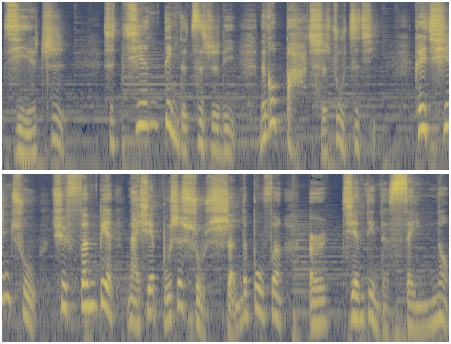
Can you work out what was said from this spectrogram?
节制是坚定的自制力，能够把持住自己。可以清楚去分辨哪些不是属神的部分，而坚定的 say no。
